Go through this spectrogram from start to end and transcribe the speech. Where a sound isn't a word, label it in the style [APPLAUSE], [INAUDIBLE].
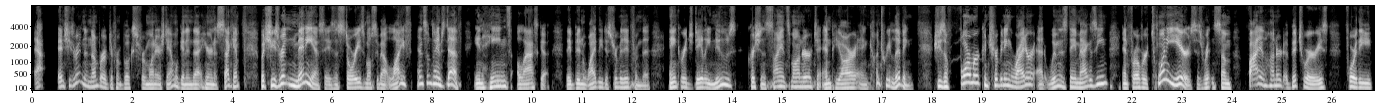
and she's written a number of different books from what I understand. We'll get into that here in a second. But she's written many essays and stories, mostly about life and sometimes death in Haines, Alaska. They've been widely distributed from the Anchorage Daily News, Christian Science Monitor to NPR and Country Living. She's a former contributing writer at Women's Day magazine and for over 20 years has written some 500 obituaries for the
